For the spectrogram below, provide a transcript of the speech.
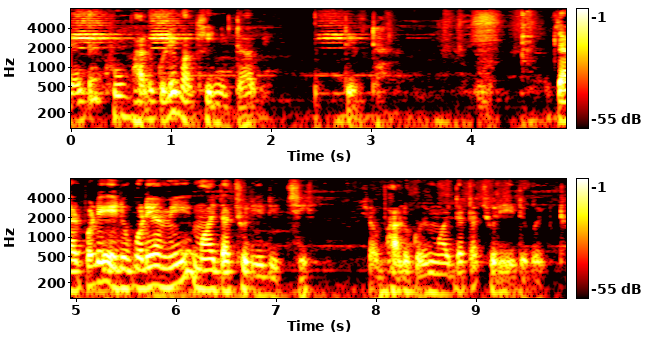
জায়গায় খুব ভালো করে মাখিয়ে নিতে হবে তেলটা। তারপরে এর উপরে আমি ময়দা ছড়িয়ে দিচ্ছি। সব ভালো করে ময়দাটা ছড়িয়ে দেবো একটু।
